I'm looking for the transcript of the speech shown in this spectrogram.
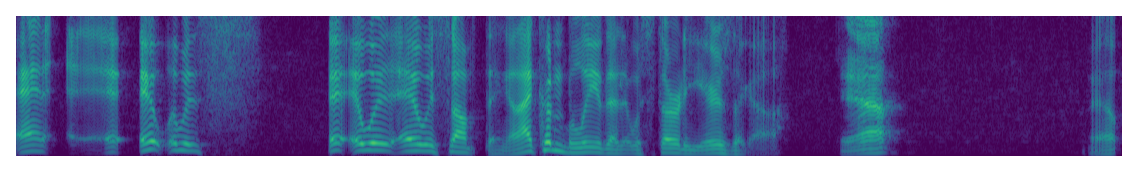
and it, it was it, it was it was something, and I couldn't believe that it was 30 years ago. Yeah. Yep.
